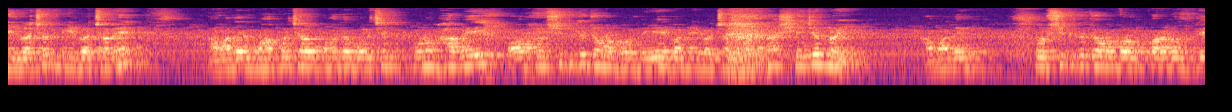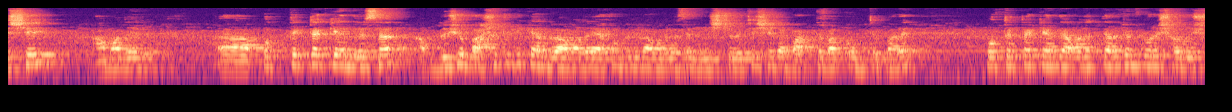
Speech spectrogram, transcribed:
নির্বাচন, নির্বাচনে আমাদের মহাপরিচালক মহোদয় বলেছেন, কোনোভাবেই অপ্রশিক্ষিত জনবল দিয়ে এবার নির্বাচন হবে না। সেজন্যই আমাদের প্রশিক্ষিত জনবল করার উদ্দেশ্যে আমাদের প্রত্যেকটা কেন্দ্রে স্যার, দুইশো বাষট্টিটি কেন্দ্র আমাদের এখন পর্যন্ত আমাদের কাছে লিস্ট রয়েছে। সেটা বাড়তে বা কমতে পারে। প্রত্যেকটা কেন্দ্রে আমাদের তেরো জন করে সদস্য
